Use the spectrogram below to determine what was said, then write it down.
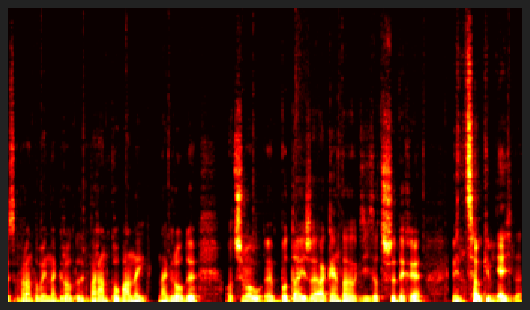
z gwarantowanej, nagro- gwarantowanej nagrody otrzymał bodajże agenta gdzieś za trzy dychy, więc całkiem nieźle.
